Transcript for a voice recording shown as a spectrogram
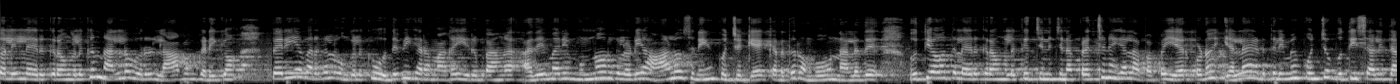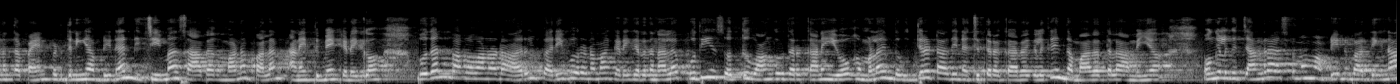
தொழிலில் இருக்கிறவங்களுக்கு நல்ல ஒரு லாபம் கிடைக்கும். பெரியவர்கள் உங்களுக்கு உதவிகரமாக இருப்பாங்க. அதே மாதிரி முன்னோர்களுடைய ஆலோசனையும் கொஞ்சம் கேட்கறது ரொம்பவும் நல்லது. உத்தியோகத்தில் இருக்கிறவங்களுக்கு சின்ன சின்ன பிரச்சனைகள் அப்பப்போ ஏற்படும். எல்லா இடத்துலையுமே கொஞ்சம் புத்திசாலித்தனத்தை பயன்படுத்துனீங்க அப்படின்னா நிச்சயமாக சாதகமான பலன் அனைத்துமே கிடைக்கும். புதன் பகவானோட அருள் பரிபூரணமாக கிடைக்கிறதுனால புதிய சொத்து வாங்குவதற்கான யோகமெல்லாம் இந்த உத்திரட்டாதி நட்சத்திரக்காரர்களுக்கு இந்த மாதத்தில் அமையும். உங்களுக்கு சந்திராஷ்டமம் அப்படின்னு பார்த்தீங்கன்னா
